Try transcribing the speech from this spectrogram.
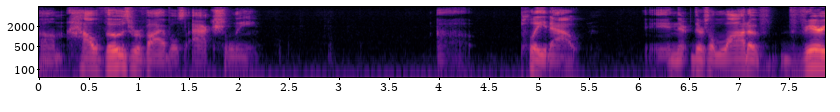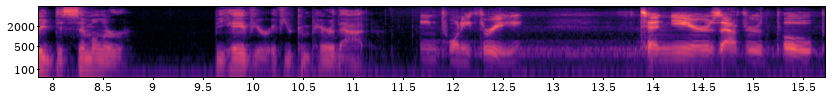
um, how those revivals actually uh, played out and there, there's a lot of very dissimilar behavior if you compare that. 1923, 10 years after the Pope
